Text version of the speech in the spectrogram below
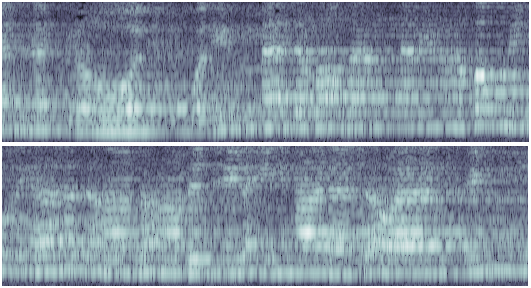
يذكرون. وإما تخافن من قوم خيانة فاعبد إليهم على سواء إن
